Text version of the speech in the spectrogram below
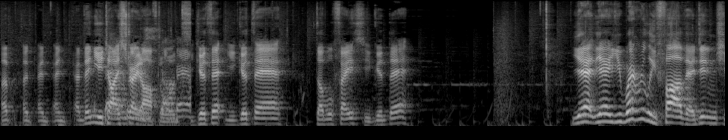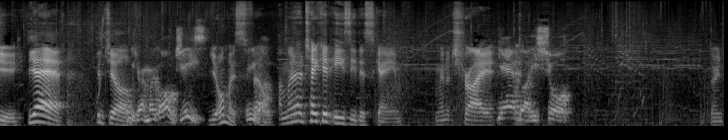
Up, and, and, and, and then you die straight afterwards. You good there? You good there? Double face, you good there? Yeah, yeah, you went really far there, didn't you? Yeah, good Oh, job. you're my oh jeez. You almost There fell. go. I'm gonna take it easy this game. I'm gonna try. Yeah, buddy. Sure. Don't.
